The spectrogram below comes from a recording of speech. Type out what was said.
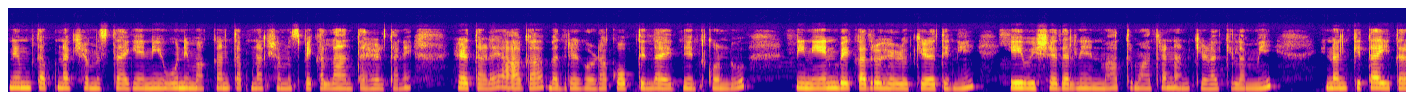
ನಿಮ್ಮ ತಪ್ಪನ್ನ ಕ್ಷಮಿಸ್ದಾಗೆ ನೀವು ನಿಮ್ಮ ಅಕ್ಕನ ತಪ್ಪನ್ನ ಕ್ಷಮಿಸ್ಬೇಕಲ್ಲ ಅಂತ ಹೇಳ್ತಾನೆ. ಹೇಳ್ತಾಳೆ. ಆಗ ಭದ್ರೇಗೌಡ ಕೋಪದಿಂದ ಎದ್ದು ನಿಂತ್ಕೊಂಡು ನೀನು ಏನು ಬೇಕಾದರೂ ಹೇಳು, ಕೇಳ್ತೀನಿ. ಈ ವಿಷಯದಲ್ಲಿ ನಿನ್ನ ಮಾತು ಮಾತ್ರ ನಾನು ಕೇಳೋಕ್ಕಿಲ್ಲಮ್ಮಿ ಇನ್ನೊಂದು ಇನ್ನೊಂದ್ಕಿತ ಈ ಥರ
